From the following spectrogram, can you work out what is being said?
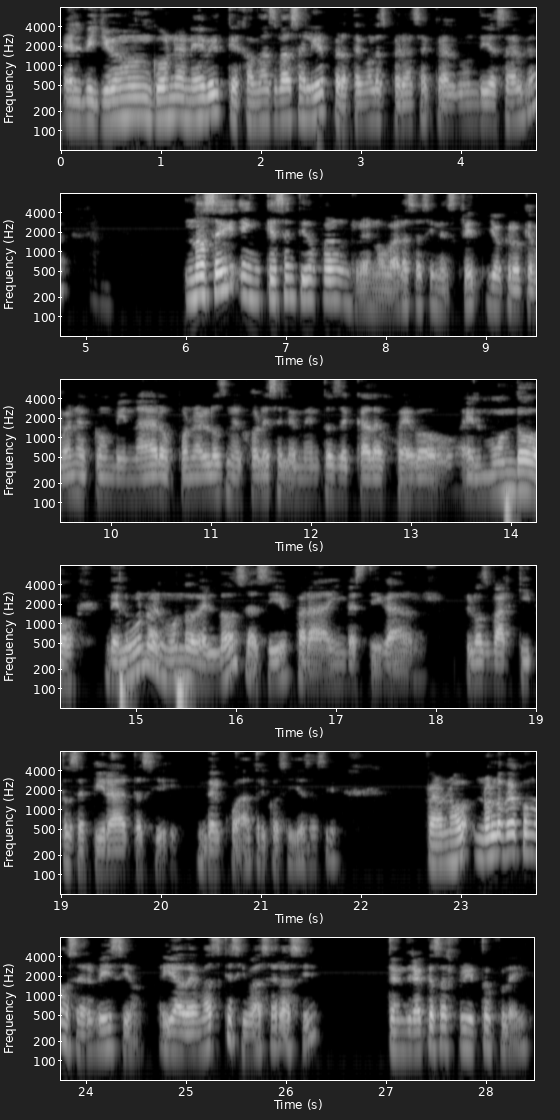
el Beyond Good and Evil que jamás va a salir, pero tengo la esperanza que algún día salga. No sé en qué sentido pueden renovar Assassin's Creed. Yo creo que van a combinar o poner los mejores elementos de cada juego. El mundo del 1, el mundo del 2, así para investigar los barquitos de piratas y del 4 y cosillas así. Pero no, no lo veo como servicio. Y además que si va a ser así, tendría que ser free to play.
